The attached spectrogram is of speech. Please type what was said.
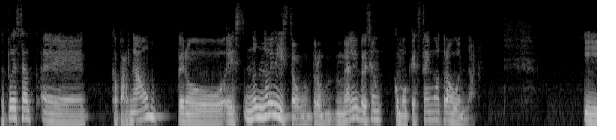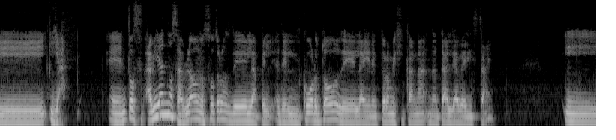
Después está Capernaum, pero no, no lo he visto, pero me da la impresión como que está en otra onda. Y, ya. Entonces, habíamos hablado nosotros del corto de la directora mexicana Natalia Bernstein. Y,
